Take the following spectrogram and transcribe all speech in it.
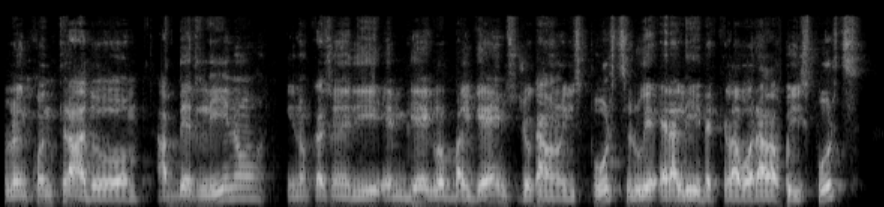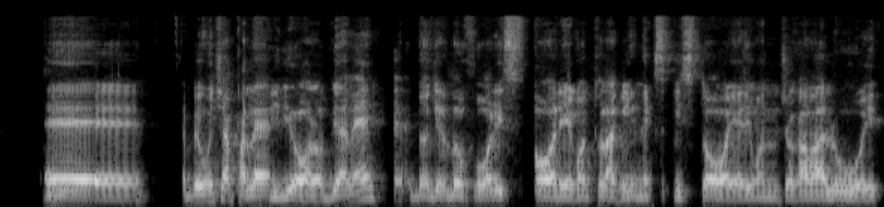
l'ho incontrato a Berlino in occasione di NBA Global Games, giocavano gli Spurs, lui era lì perché lavorava con gli Spurs. Mm. E abbiamo cominciato a parlare di Viola, ovviamente, abbiamo tirato fuori storie contro la Kleenex Pistoia di quando giocava lui,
